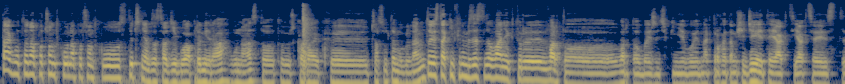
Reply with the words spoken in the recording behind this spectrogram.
tak, bo to na początku, na początku stycznia w zasadzie była premiera u nas, to, to już kawałek e, czasu temu oglądałem. To jest taki film zdecydowanie, który warto, warto obejrzeć w kinie, bo jednak trochę tam się dzieje tej akcji. Akcja jest e,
